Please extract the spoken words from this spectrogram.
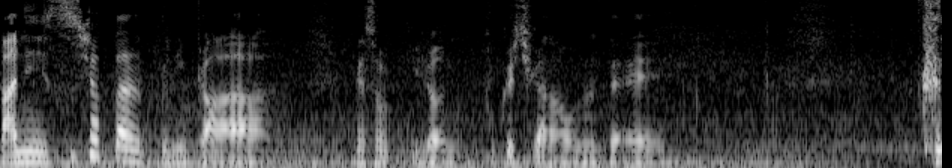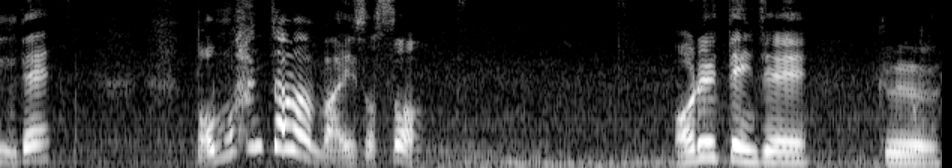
많이 쓰셨다 보니까 계속 이런 붓글씨가 나오는데. 근데 너무 한자만 많이 썼어. 어릴 때 이제 그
